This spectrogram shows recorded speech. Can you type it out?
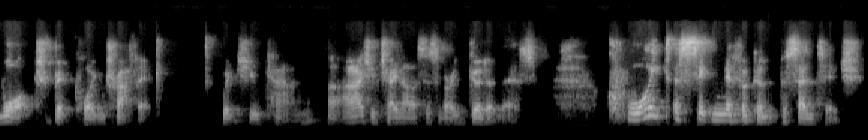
watch Bitcoin traffic, which you can, uh, and actually Chainalysis are very good at this, quite a significant percentage,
